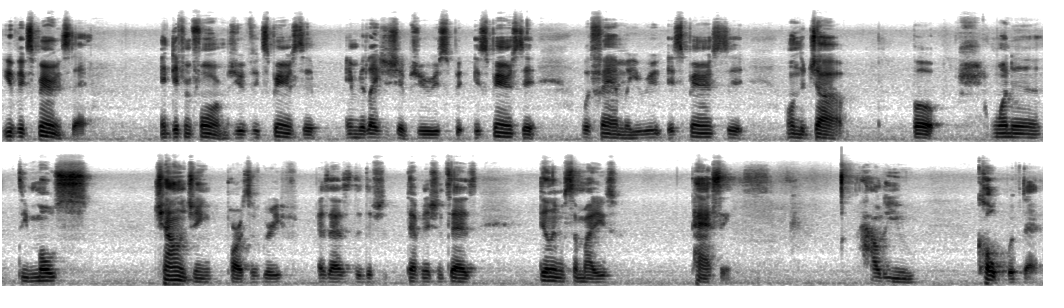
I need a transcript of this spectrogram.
You've experienced that in different forms. You've experienced it in relationships. You experienced it with family. You experienced it on the job. But one of the most challenging parts of grief, as as the def- definition says, dealing with somebody's passing. How do you cope with that?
